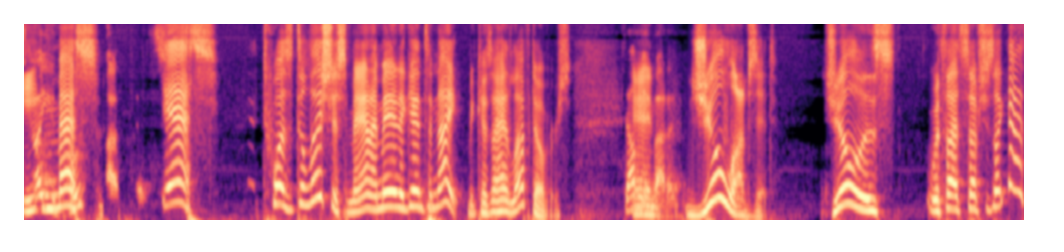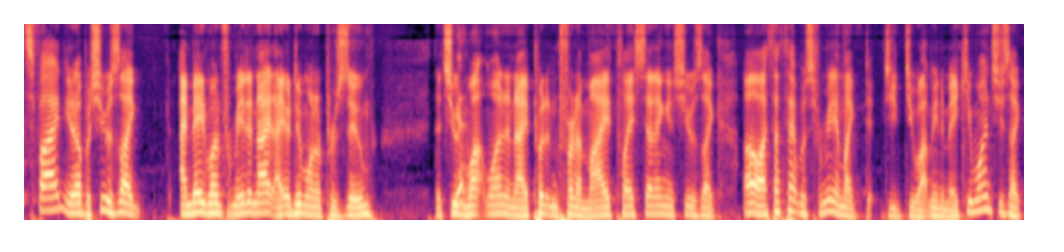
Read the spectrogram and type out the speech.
Eton Mess. post about this. Yes, twas delicious, man. I made it again tonight because I had leftovers. Tell me about it. Jill loves it. Jill is with that stuff. She's like, yeah, it's fine, you know. But she was like, I made one for me tonight. I didn't want to presume that she would Yeah. want one, and I put it in front of my place setting, and she was like, oh, I thought that was for me. I'm like, do you, do you want me to make you one? She's like,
